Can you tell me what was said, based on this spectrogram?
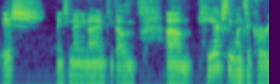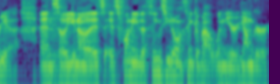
ish, 1999 2000 um, he actually went to korea. And mm. so you know it's it's funny the things you don't think about when you're younger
